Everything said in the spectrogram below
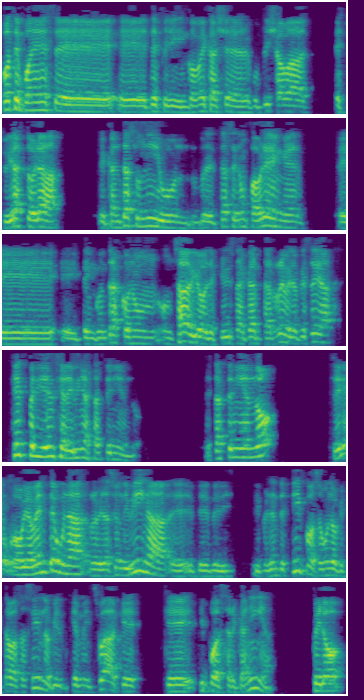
Vos te pones eh, eh, tefilín, comés kasher, cumplís Shabbat, estudiás Torah, te cantás un Nibun, estás en un Fabrengen, eh, eh, te encontrás con un, sabio, le escribís una carta al rebe, lo que sea, ¿qué experiencia divina estás teniendo? Estás teniendo, ¿sí? Obviamente una revelación divina eh, de, diferentes tipos, según lo que estabas haciendo, qué, qué qué, qué tipo de cercanía. Pero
